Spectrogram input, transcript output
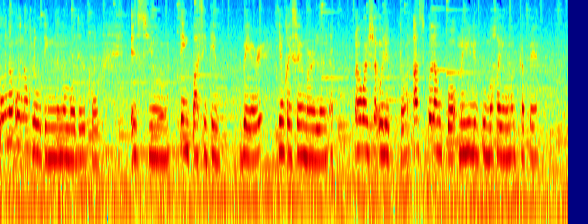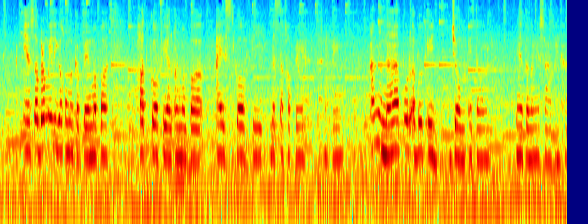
unang-unang clothing na na-model ko is yung Think Positive Wear, yung kay Sir Marlon. Okay siya ulit to. Ask ko lang po, mahilig po ba kayong magkape? Yeah, sobrang mahilig ako magkape. Mapa hot coffee yan or mapa iced coffee. Basta kape. Okay. Ano na, puro about kay Jom itong tinatanong niya sa akin ha.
